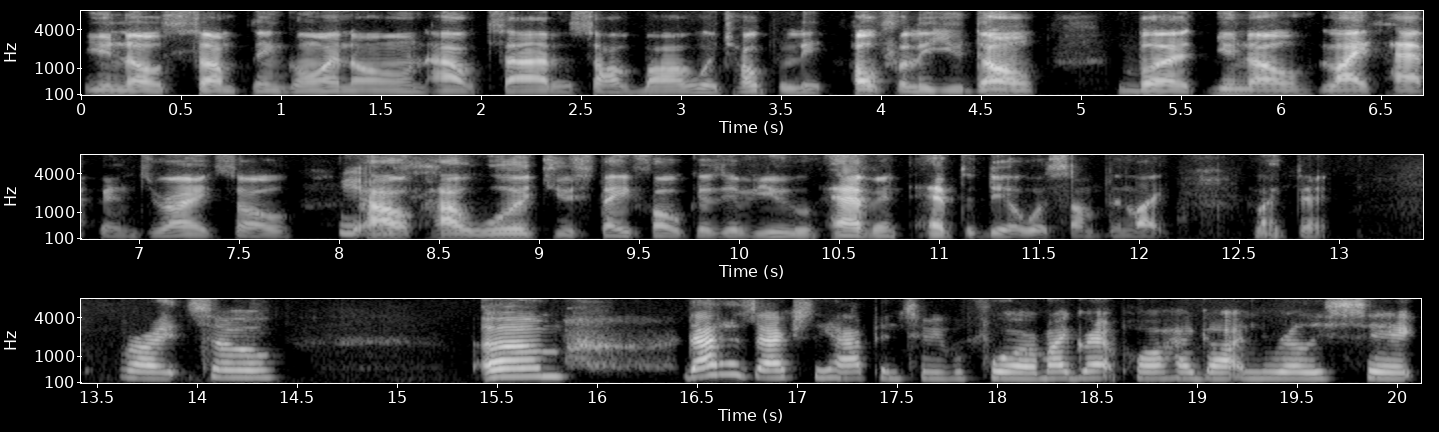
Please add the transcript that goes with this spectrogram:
You know something going on outside of softball which hopefully hopefully you don't but you know life happens right? So yes. how how would you stay focused if you haven't had to deal with something like like that? Right so um that has actually happened to me before. My grandpa had gotten really sick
